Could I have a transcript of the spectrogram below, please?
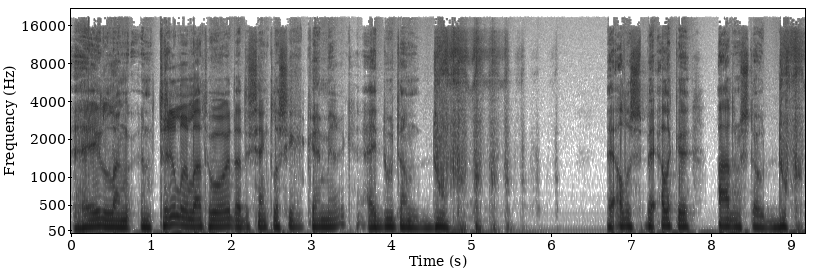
heel lang een triller laat horen. Dat is zijn klassieke kenmerk. Hij doet dan doef. Bij alles, bij elke ademstoot doef.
